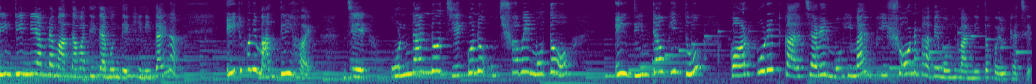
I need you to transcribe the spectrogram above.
দিন টিন নিয়ে আমরা মাতামাতি তেমন দেখিনি, তাই না? এইটুকুনি মানতেই হয় যে অন্যান্য যে কোনো উৎসবের মতো এই দিনটাও কিন্তু কর্পোরেট কালচারের মহিমায় ভীষণভাবে মহিমান্বিত হয়ে উঠেছে।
